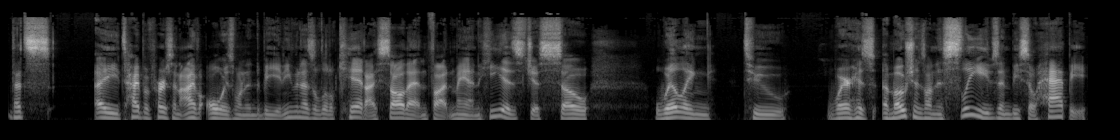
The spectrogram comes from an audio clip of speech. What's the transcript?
that's a type of person I've always wanted to be. And even as a little kid, I saw that and thought, man, he is just so willing to wear his emotions on his sleeves and be so happy.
